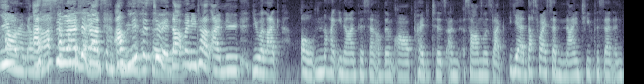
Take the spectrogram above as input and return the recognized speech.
you, can't. I swear to God, I've listened to it that many times. I knew you were like, oh, 99% of them are predators. And Sam was like, yeah, that's why I said 90%. And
